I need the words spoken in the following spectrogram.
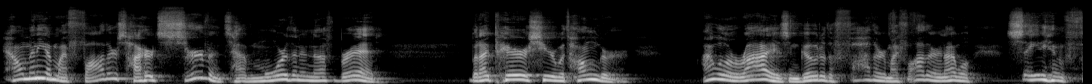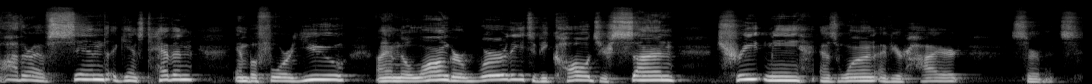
How many of my father's hired servants have more than enough bread? But I perish here with hunger. I will arise and go to the Father, my Father, and I will say to him, Father, I have sinned against heaven and before you. I am no longer worthy to be called your son. Treat me as one of your hired servants.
